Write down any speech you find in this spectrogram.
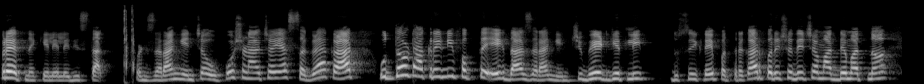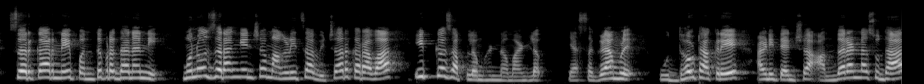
प्रयत्न केलेले दिसतात. पण जरांगेंच्या उपोषणाच्या या सगळ्या काळात उद्धव ठाकरेंनी फक्त एकदा जरांगेंची भेट घेतली. दुसरीकडे पत्रकार परिषदेच्या माध्यमातून सरकारने पंतप्रधानांनी मनोज जरांगेंच्या मागणीचा विचार करावा इतकंच आपलं म्हणणं मांडलं. या सगळ्यामुळे उद्धव ठाकरे आणि त्यांच्या आमदारांना सुद्धा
